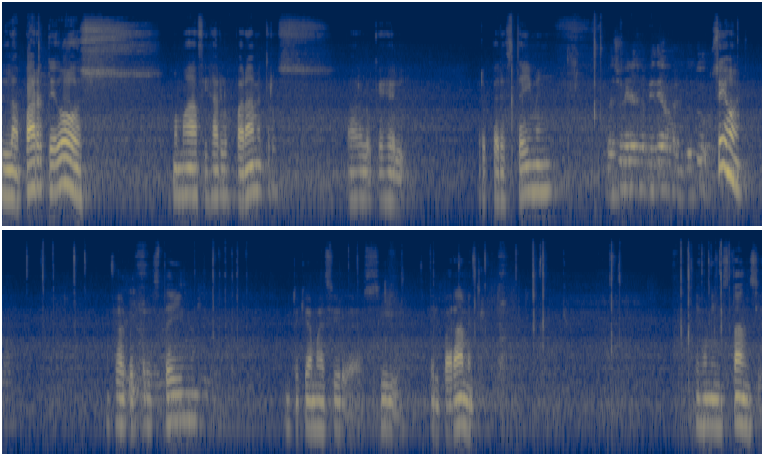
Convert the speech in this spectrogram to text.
La parte 2, vamos a fijar los parámetros para lo que es el prepare statement. ¿Vas a subir esos videos al YouTube? Sí, joven. Vamos a fijar el prepare statement. Entonces, aquí vamos a decir así el parámetro. Es una instancia.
